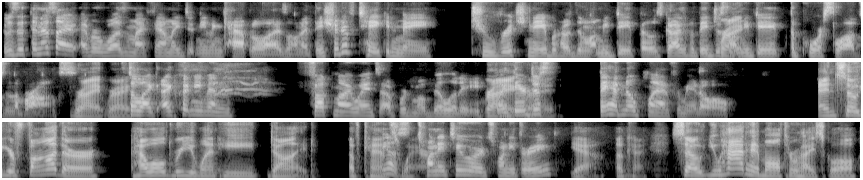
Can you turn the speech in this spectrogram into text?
it was the thinnest I ever was, and my family didn't even capitalize on it. They should have taken me to rich neighborhoods and let me date those guys, but they just Right. let me date the poor slobs in the Bronx. Right, right. So like I couldn't even fuck my way into upward mobility. right. like they're just they had no plan for me at all. And so your father, how old were you when he died of I think I cancer? was 22 or 23. Yeah. Okay. So you had him all through high school,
